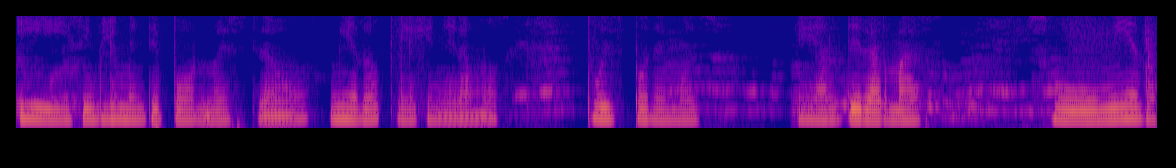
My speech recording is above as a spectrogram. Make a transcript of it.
y simplemente por nuestro miedo que le generamos, pues podemos eh, alterar más su miedo.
